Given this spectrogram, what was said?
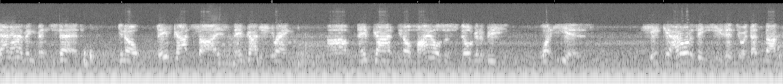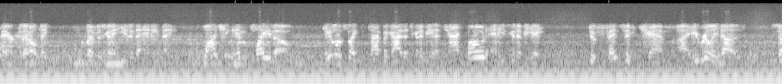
That having been said, you know, they've got size, they've got strength, um, they've got, you know, Myles is still going to be what he is he can, I don't want to say ease into it. That's not fair because I don't think Cliff is going to ease into anything. Watching him play, though, he looks like the type of guy that's going to be in attack mode and he's going to be a defensive gem. Uh, he really does. So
